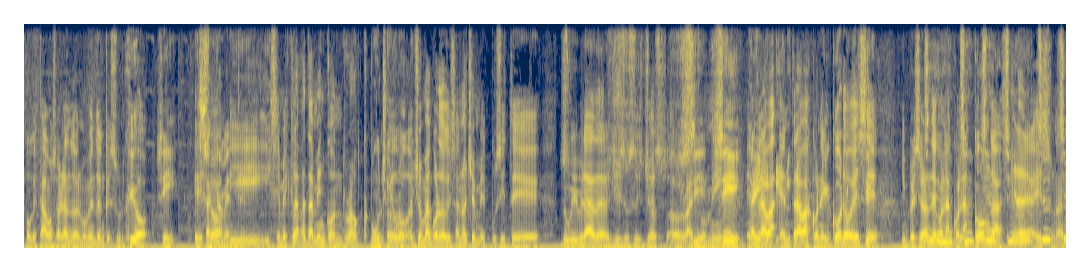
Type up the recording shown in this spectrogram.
porque estábamos hablando del momento en que surgió. Sí, eso, exactamente. Y, y se mezclaba también con rock. Mucho rock. Yo me acuerdo que esa noche me pusiste Doobie Brothers, Jesus is Just Alright Sí, for Me. sí. Entraba, entrabas con el coro ese impresionante con, la- con las congas. Era, es una cosa,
